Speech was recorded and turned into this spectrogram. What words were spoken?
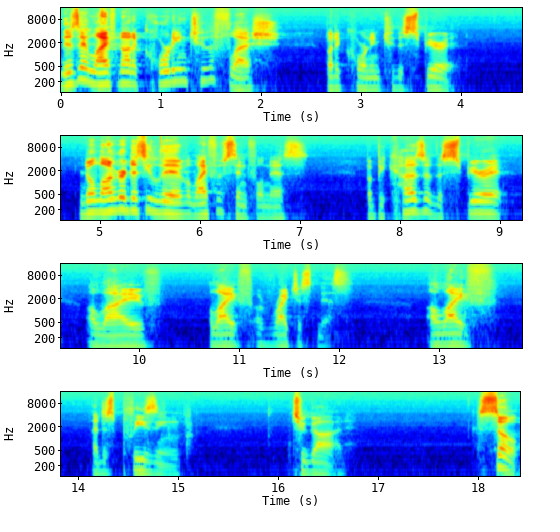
lives a life not according to the flesh, but according to the Spirit. No longer does he live a life of sinfulness, but because of the Spirit, alive, a life of righteousness, a life that is pleasing to God. So,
